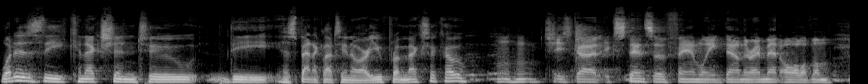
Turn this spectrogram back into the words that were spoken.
what is the connection to the Hispanic Latino? Are you from Mexico? Mm-hmm. She's got extensive family down there. I met all of them.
